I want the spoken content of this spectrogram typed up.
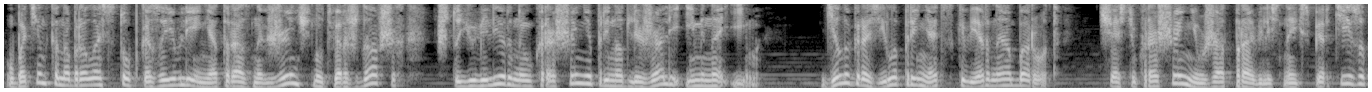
У Ботинка набралась стопка заявлений от разных женщин, утверждавших, что ювелирные украшения принадлежали именно им. Дело грозило принять скверный оборот. Часть украшений уже отправились на экспертизу,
